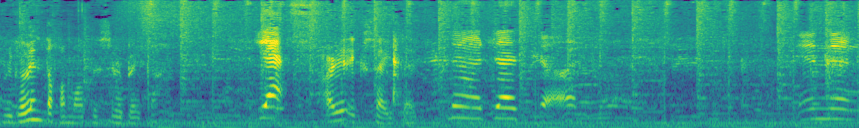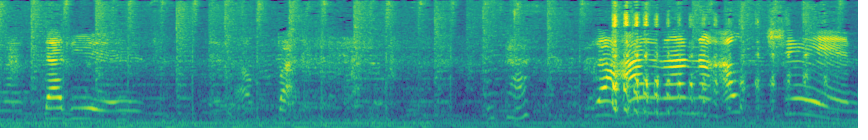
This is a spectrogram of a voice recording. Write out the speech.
We're going to Camotes, Rebecca. Yes. Are you excited? No, the other. And then daddy is in a butt. Ita? Daan na na ocean.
